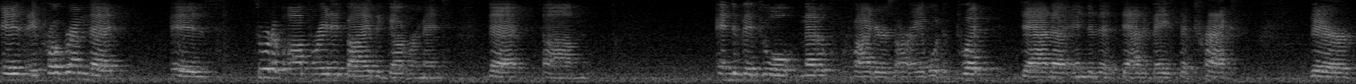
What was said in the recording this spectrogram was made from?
is a program that is sort of operated by the government that um, individual medical providers are able to put data into this database that tracks their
